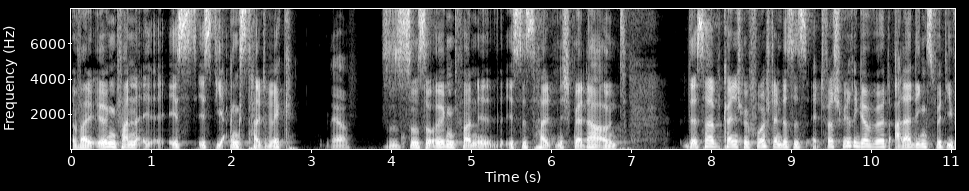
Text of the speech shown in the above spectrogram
weil irgendwann ist, ist die Angst halt weg. Ja. So, so, so irgendwann ist es halt nicht mehr da und deshalb kann ich mir vorstellen, dass es etwas schwieriger wird. Allerdings wird die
